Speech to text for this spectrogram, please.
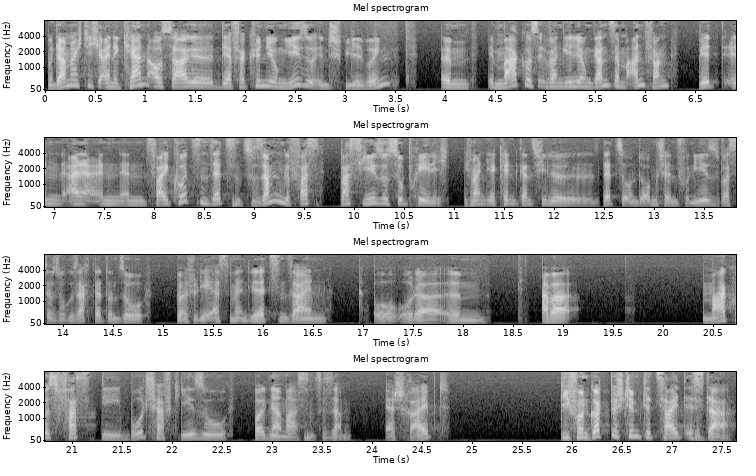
Und da möchte ich eine Kernaussage der Verkündigung Jesu ins Spiel bringen. Ähm, Im Markus-Evangelium ganz am Anfang wird in, in, in, zwei kurzen Sätzen zusammengefasst, was Jesus so predigt. Ich meine, ihr kennt ganz viele Sätze unter Umständen von Jesus, was er so gesagt hat und so. Zum Beispiel die Ersten werden die Letzten sein. Oder, ähm, aber Markus fasst die Botschaft Jesu folgendermaßen zusammen. Er schreibt, die von Gott bestimmte Zeit ist da.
